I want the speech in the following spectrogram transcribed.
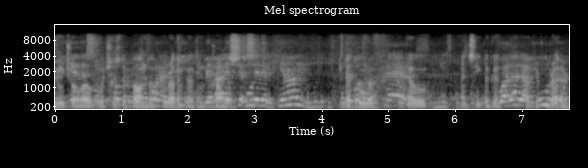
Mutual love, which is the bond of brotherhood in Christ, that will go and seek the good of your brother.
